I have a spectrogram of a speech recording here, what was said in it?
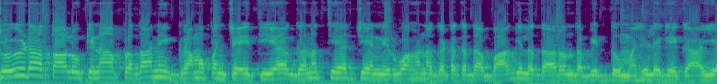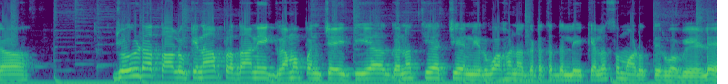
ಜೋಯಿಡಾ ತಾಲೂಕಿನ ಪ್ರಧಾನಿ ಗ್ರಾಮ ಪಂಚಾಯಿತಿಯ ಘನತ್ಯಾಜ್ಯ ನಿರ್ವಹಣಾ ಘಟಕದ ಬಾಗಿಲ ದಾರಂದ ಬಿದ್ದು ಮಹಿಳೆಗೆ ಗಾಯ. ಜೋಯಿಡಾ ತಾಲೂಕಿನ ಪ್ರಧಾನಿ ಗ್ರಾಮ ಪಂಚಾಯಿತಿಯ ಘನತ್ಯಾಜ್ಯ ನಿರ್ವಹಣಾ ಘಟಕದಲ್ಲಿ ಕೆಲಸ ಮಾಡುತ್ತಿರುವ ವೇಳೆ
